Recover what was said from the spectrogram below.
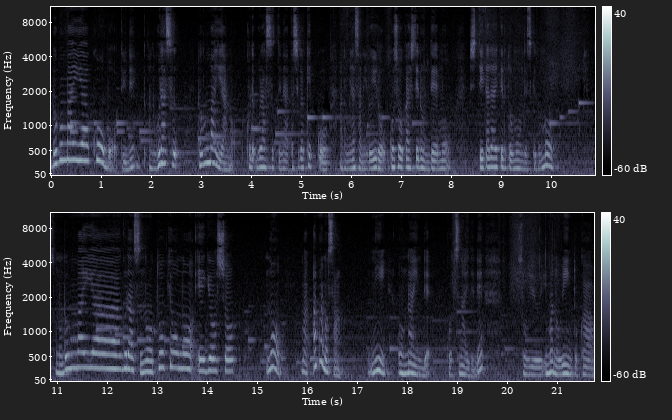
ロブマイヤー工房っていうねあのグラスロブマイヤーのグラスってね私が結構あの皆さんにいろいろご紹介してるんでもう知っていただいてると思うんですけどもそのロブマイヤーグラスの東京の営業所の、まあ、天野さんにオンラインでこうつないでねそういう今のウィーンとか、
